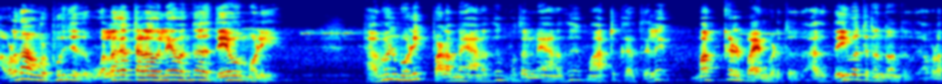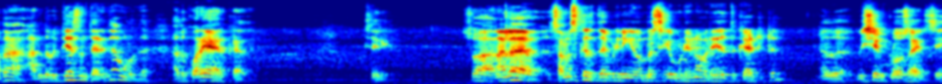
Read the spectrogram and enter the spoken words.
அவ்வளோதான் அவங்களுக்கு புரிஞ்சது. உலகத்தளவுலேயே வந்து அது தேவ மொழி தமிழ்மொழி பழமையானது முதன்மையானது மாற்றுக்கருத்தில் மக்கள் பயன்படுத்துவது. அது தெய்வத்திலிருந்து வந்தது. அவ்வளோதான் அந்த வித்தியாசம் தெரிஞ்சால் அவங்களுக்கு அது குறையாக இருக்காது. சரி. ஸோ அதனால் சமஸ்கிருதத்தை எப்படி நீங்கள் விமர்சிக்க முடியும்னு அவர் எதிர்த்து கேட்டுட்டு அது விஷயம் க்ளோஸ் ஆகிடுச்சு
